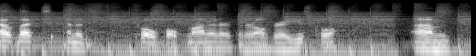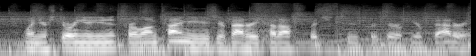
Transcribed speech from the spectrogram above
outlet and a 12 volt monitor that are all very useful. Um, when you're storing your unit for a long time, you use your battery cutoff switch to preserve your battery.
